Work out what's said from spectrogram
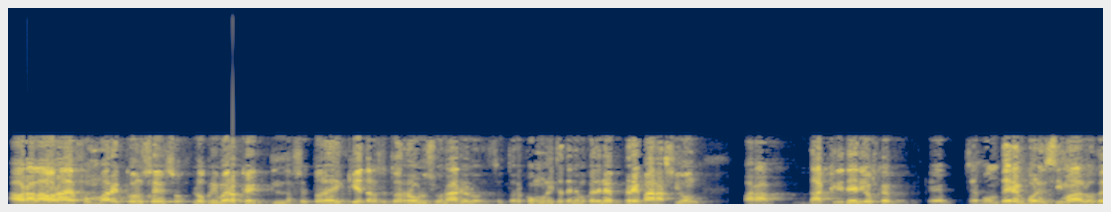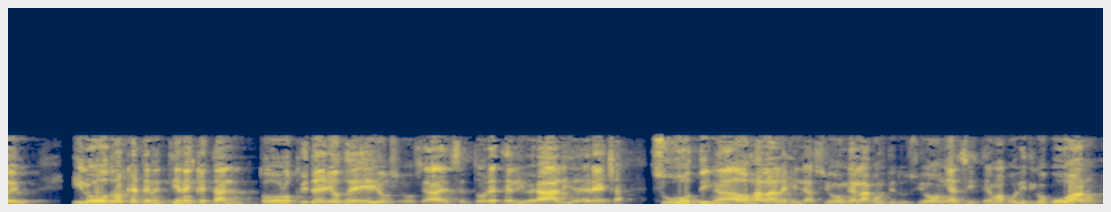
Ahora, a la hora de formar el consenso, lo primero es que los sectores de izquierda, los sectores revolucionarios, los sectores comunistas, tenemos que tener preparación para dar criterios que, se ponderen por encima de los de ellos. Y lo otro es que tienen que estar todos los criterios de ellos, o sea, del sector este liberal y de derecha, subordinados a la legislación a la constitución y al sistema político cubano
